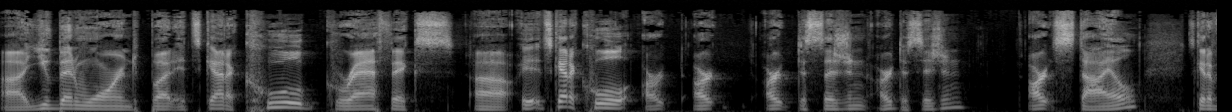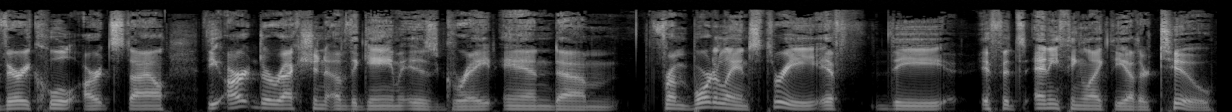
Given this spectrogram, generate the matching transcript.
uh, you've been warned, but it's got a cool graphics. Uh, it's got a cool art art art decision, art decision, art style. It's got a very cool art style. The art direction of the game is great, and um, from Borderlands Three, if the if it's anything like the other two,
